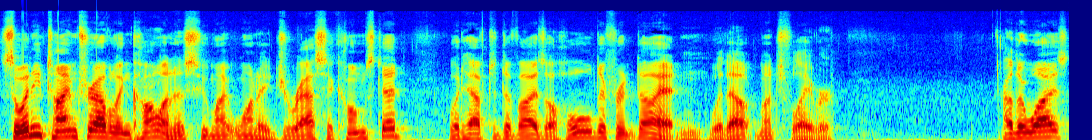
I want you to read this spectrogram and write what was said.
So any time-traveling colonists who might want a Jurassic homestead would have to devise a whole different diet and without much flavor. Otherwise,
